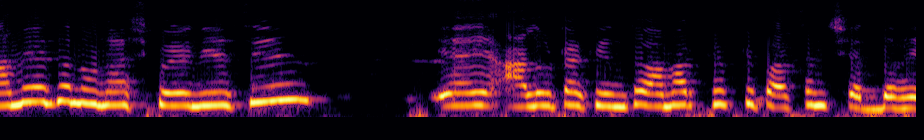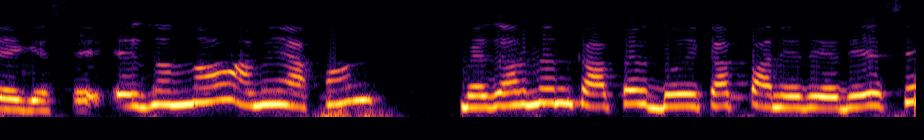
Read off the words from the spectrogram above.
আমি এই যে নুনাস করে নিয়েছি। এই আলুটা কিন্তু আমার ফিফটি পার্সেন্ট সেদ্ধ হয়ে গেছে। এই জন্য আমি এখন মেজারমেন্ট কাপের দুই কাপ পানি দিয়ে দিয়েছি।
